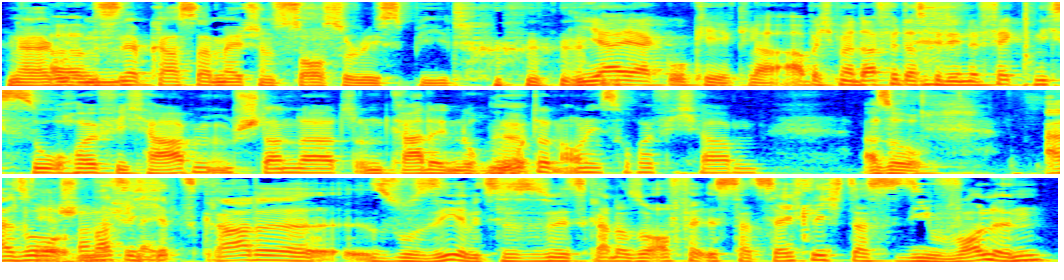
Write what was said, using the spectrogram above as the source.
Naja, gut, ähm, Snapcaster Mage und Sorcery Speed. ja, ja, okay, klar. Aber ich meine, dafür, dass wir den Effekt nicht so häufig haben im Standard und gerade in Rot ja. dann auch nicht so häufig haben. Also. Also, was ich jetzt gerade so sehe, beziehungsweise mir jetzt gerade so auffällt, ist tatsächlich, dass sie wollen,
